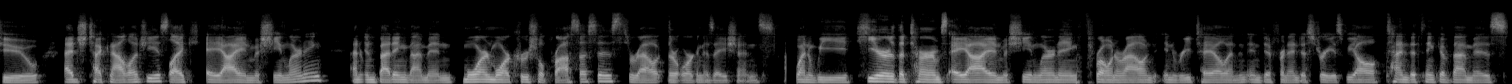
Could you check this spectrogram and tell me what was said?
to edge technologies like AI and machine learning and embedding them in more and more crucial processes throughout their organizations. When we hear the terms AI and machine learning thrown around in retail and in different industries, we all tend to think of them as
